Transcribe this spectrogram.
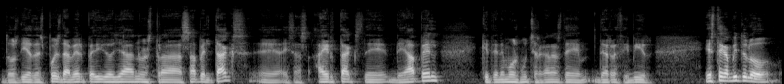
dos días después de haber pedido ya nuestras Apple Tags, eh, esas AirTags de, de, Apple, que tenemos muchas ganas de, de recibir. Este capítulo,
